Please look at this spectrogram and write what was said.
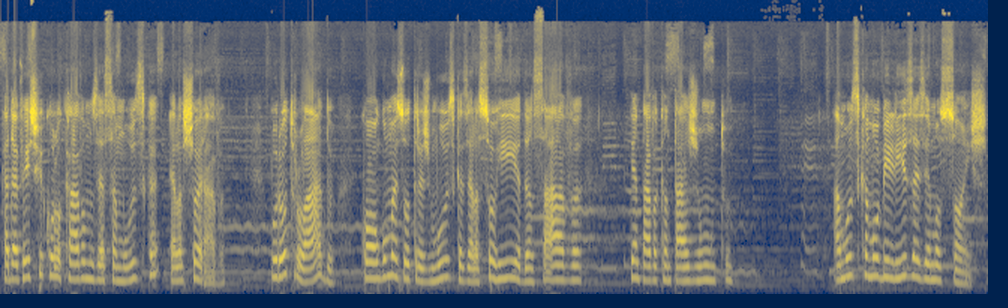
Cada vez que colocávamos essa música, ela chorava. Por outro lado, com algumas outras músicas, ela sorria, dançava, tentava cantar junto. A música mobiliza as emoções,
